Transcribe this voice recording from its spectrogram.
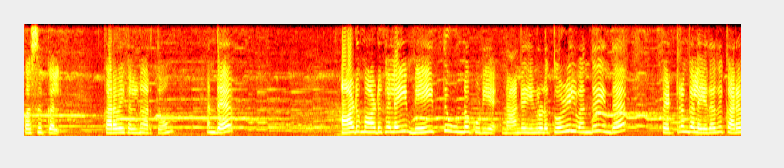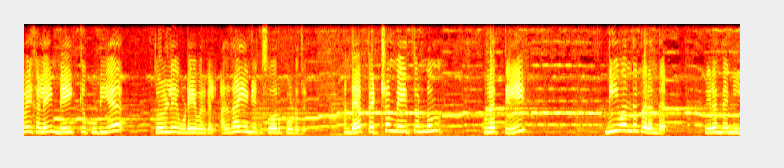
பசுக்கள் கறவைகள்னு அர்த்தம். அந்த ஆடு மாடுகளை மேய்த்து உண்ணக்கூடிய நாங்கள் எங்களோட தொழில் வந்து இந்த பெற்றங்களை அதாவது கறவைகளை மேய்க்கக்கூடிய தொழிலை உடையவர்கள். அதுதான் எங்களுக்கு சோறு போடுது. அந்த பெற்றம் மேய்த்துண்ணும் குலத்தில் நீ வந்து பிறந்த. பிறந்த நீ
